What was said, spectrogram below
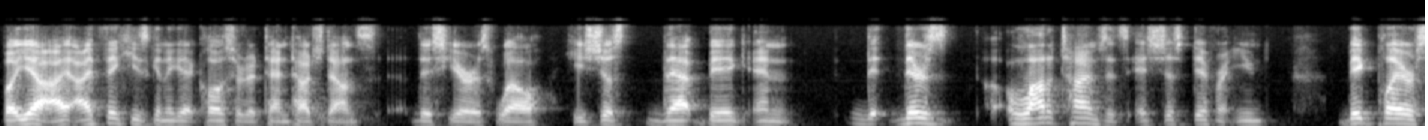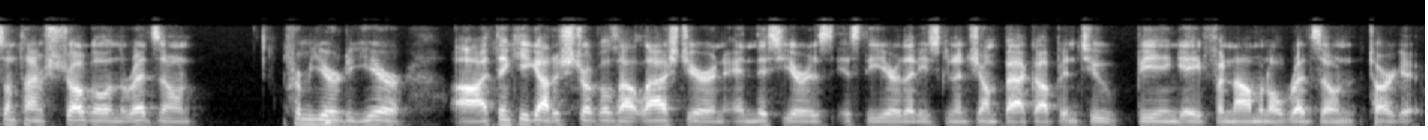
But yeah, I, I think he's going to get closer to 10 touchdowns this year as well. He's just that big, and th- there's a lot of times it's it's just different. You big players sometimes struggle in the red zone from year to year. Uh, I think he got his struggles out last year, and, and this year is, is the year that he's going to jump back up into being a phenomenal red zone target.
